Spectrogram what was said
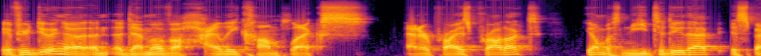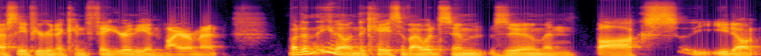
if you're doing a, a demo of a highly complex enterprise product, you almost need to do that, especially if you're going to configure the environment. But in you know, in the case of I would assume Zoom and Box, you don't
